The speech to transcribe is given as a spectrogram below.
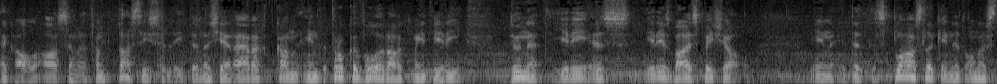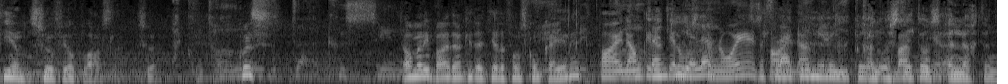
Ek haal asem, 'n fantastiese lied en as jy regtig kan en betrokke wil raak met hierdie doen dit. Hierdie is hierdie is baie spesiaal. En dit is plaaslik en dit ondersteun soveel plaaslik. So. Koos Almarie baie dankie dat jy vir ons kom kuier het. Baie dankie dat Dankie jy ons julle. genooi Dit het. Baie lekker om julle hier te Kan hê. ons net ons inligting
